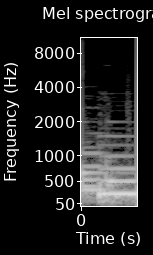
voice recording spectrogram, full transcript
Thank you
